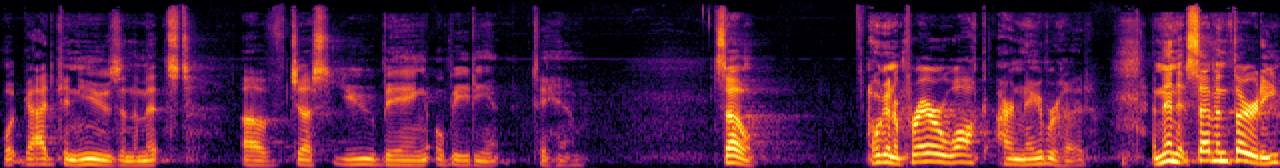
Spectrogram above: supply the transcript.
what God can use in the midst of just you being obedient to Him. So, we're going to prayer walk our neighborhood. And then at 7:30,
